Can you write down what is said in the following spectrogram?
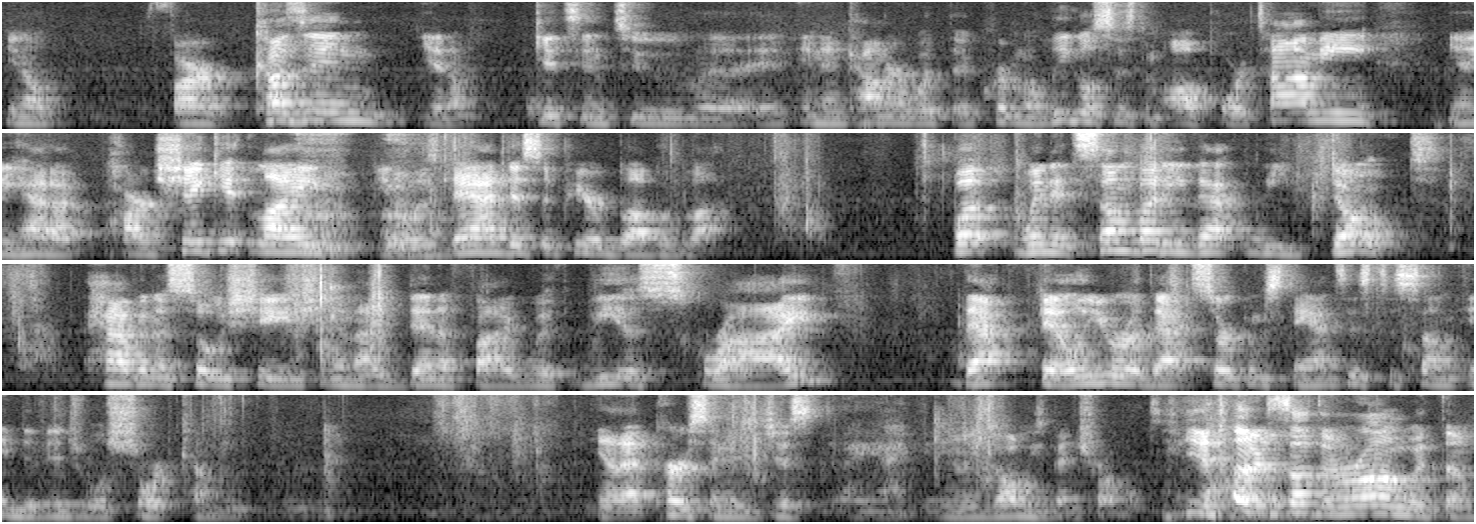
you know, our cousin, you know, gets into uh, an encounter with the criminal legal system, oh, poor Tommy, you know, he had a hard shake it life, you know, his dad disappeared, blah, blah, blah. But when it's somebody that we don't have an association and identify with, we ascribe that failure or that circumstances to some individual shortcoming. You know, that person is just, you know, he's always been troubled. You know, there's something wrong with them.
